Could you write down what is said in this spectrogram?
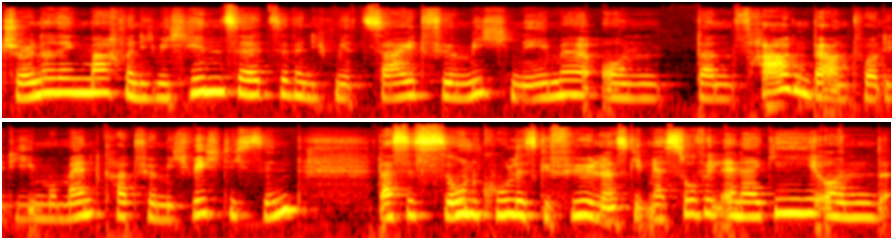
Journaling mache, wenn ich mich hinsetze, wenn ich mir Zeit für mich nehme und dann Fragen beantworte, die im Moment gerade für mich wichtig sind, das ist so ein cooles Gefühl es gibt mir so viel Energie und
